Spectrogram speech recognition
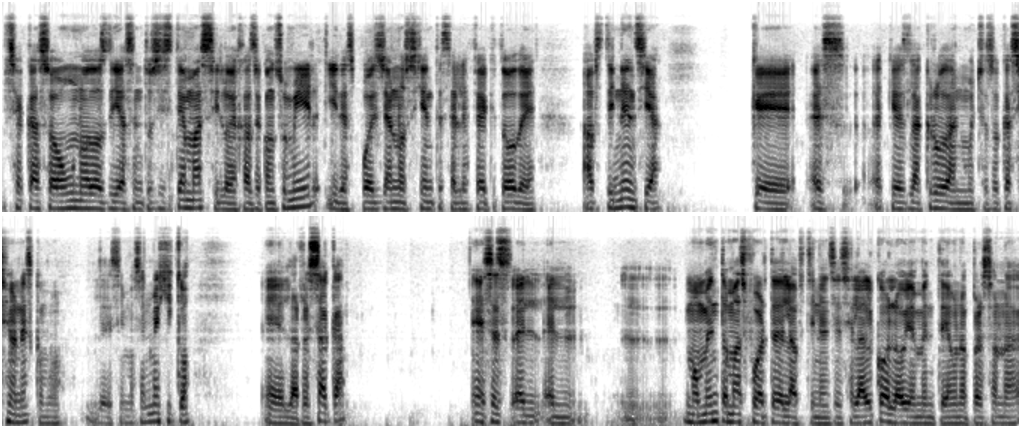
si acaso uno o dos días en tu sistema si lo dejas de consumir y después ya no sientes el efecto de abstinencia que es, que es la cruda en muchas ocasiones, como le decimos en México, eh, la resaca. Ese es el, momento más fuerte de la abstinencia hacia el alcohol. Obviamente una persona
